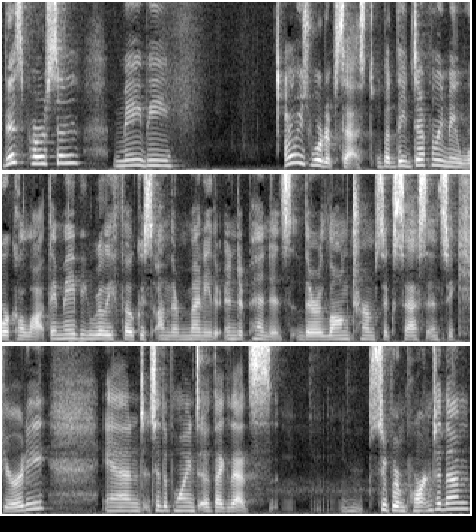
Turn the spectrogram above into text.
This person may be, I don't use word obsessed, but they definitely may work a lot. They may be really focused on their money, their independence, their long-term success and security, and to the point of like that's super important to them.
